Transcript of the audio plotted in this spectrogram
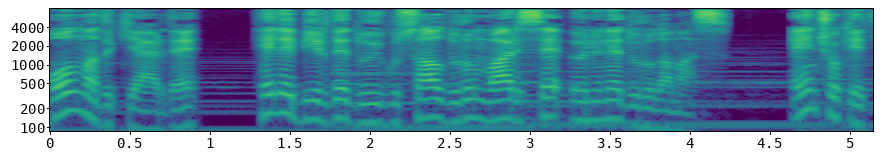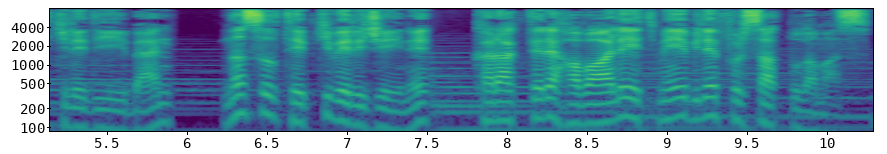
Olmadık yerde, hele bir de duygusal durum var ise önüne durulamaz. En çok etkilediği ben, nasıl tepki vereceğini, karaktere havale etmeye bile fırsat bulamaz.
